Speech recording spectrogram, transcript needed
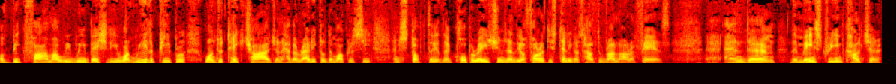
of big pharma. We, we basically want, we the people want to take charge and have a radical democracy and stop the, the corporations and the authorities telling us how to run our affairs. And um, the mainstream culture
